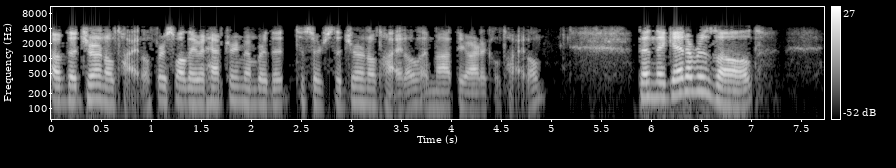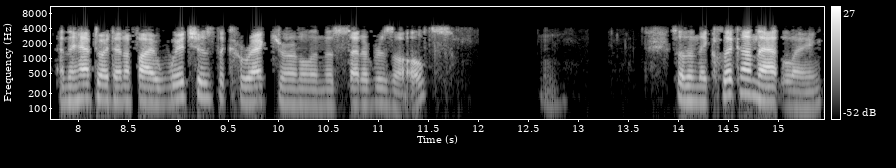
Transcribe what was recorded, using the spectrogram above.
of the journal title. First of all, they would have to remember that to search the journal title and not the article title. Then they get a result, and they have to identify which is the correct journal in this set of results. So then they click on that link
